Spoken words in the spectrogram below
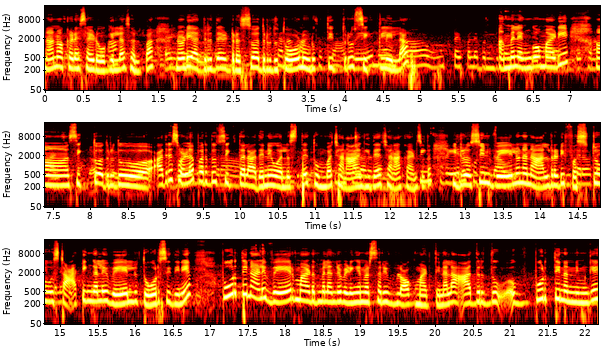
ನಾನು ಆ ಕಡೆ ಸೈಡ್ ಹೋಗಿಲ್ಲ ಸ್ವಲ್ಪ. ನೋಡಿ ಅದ್ರದ್ದೇ ಡ್ರೆಸ್ಸು ಅದ್ರದ್ದು ತೋಳು ಹುಡುಕ್ತಿದ್ರು ಸಿಕ್ಕಲಿಲ್ಲ ಟೈಪಲ್ಲೇ ಬಂದು ಆಮೇಲೆ ಹೆಂಗೋ ಮಾಡಿ ಸಿಕ್ತು ಅದ್ರದ್ದು. ಆದರೆ ಸೊಳ್ಳೆ ಪರ್ದು ಸಿಕ್ತಲ್ಲ ಅದನ್ನೇ ಹೊಲಿಸ್ದೆ ತುಂಬ ಚೆನ್ನಾಗಿದೆ ಚೆನ್ನಾಗಿ ಕಾಣಿಸುತ್ತೆ. ಈ ಡ್ರೆಸ್ಸಿನ ವೇಲು ನಾನು ಆಲ್ರೆಡಿ ಫಸ್ಟು ಸ್ಟಾರ್ಟಿಂಗಲ್ಲೇ ವೇಲ್ ತೋರಿಸಿದ್ದೀನಿ ಪೂರ್ತಿ ನಾಳೆ ವೇರ್ ಮಾಡಿದ್ಮೇಲೆ ಅಂದರೆ ವೆಡಿಂಗ್ ಆ್ಯನಿವರ್ಸರಿ ವ್ಲಾಗ್ ಮಾಡ್ತೀನಲ್ಲ ಅದ್ರದ್ದು ಪೂರ್ತಿ ನಾನು ನಿಮಗೆ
